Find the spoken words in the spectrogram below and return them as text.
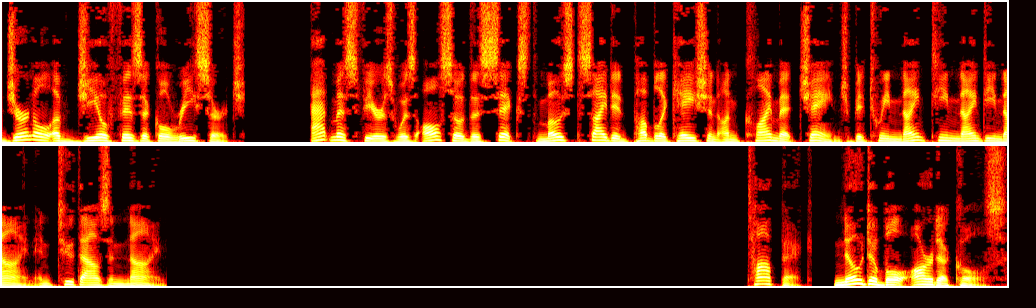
Journal of Geophysical Research Atmospheres was also the sixth most cited publication on climate change between 1999 and 2009. Notable articles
